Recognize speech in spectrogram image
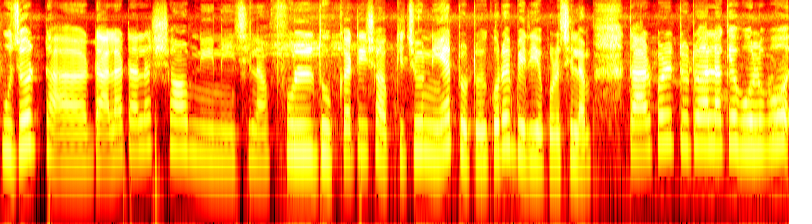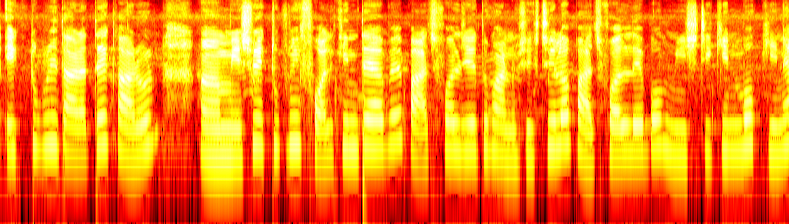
পুজোর ডালা টালা সব নিয়ে নিয়েছিলাম। ফুল ধূপকাঠি সব কিছু নিয়ে টোটোয় করে বেরিয়ে পড়েছিলাম। তারপরে টোটোওয়ালাকে বলব একটুখানি তাড়াতে কারণ মেসো একটুখানি ফল কিনতে হবে। পাঁচ ফল যেহেতু মানসিক ছিল পাঁচ ফল দেবো মিষ্টি কিনবো কিনে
